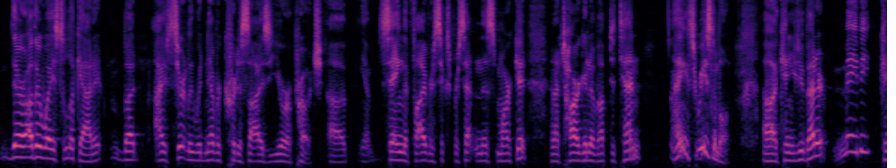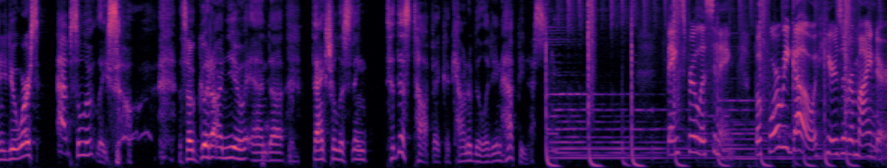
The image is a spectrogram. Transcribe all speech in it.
there are other ways to look at it, but I certainly would never criticize your approach. Uh, you know, saying that five or six percent in this market and a target of up to ten, I think it's reasonable. Uh, can you do better? Maybe. Can you do worse? Absolutely. So so good on you. And uh, thanks for listening to this topic accountability and happiness. Thanks for listening. Before we go, here's a reminder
